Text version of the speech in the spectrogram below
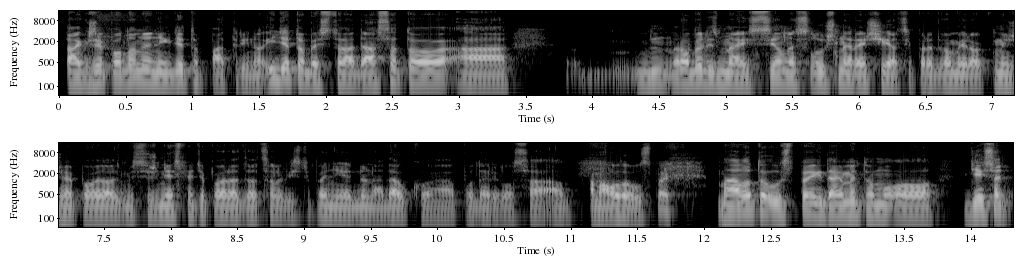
takže podľa mňa niekde to patrí. No ide to bez toho a dá sa to a robili sme aj silné slušné reči asi pred dvomi rokmi, že povedali sme si, že nesmiete povedať za celé vystúpenie jednu nadávku a podarilo sa. A, a malo to úspech? Malo to úspech, dajme tomu o 10%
